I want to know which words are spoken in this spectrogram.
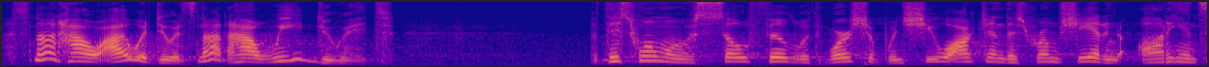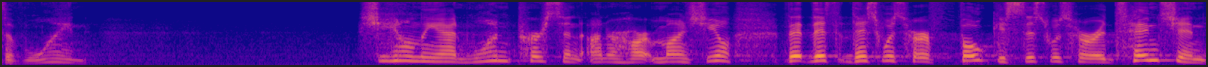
That's not how I would do it. It's not how we do it. But this woman was so filled with worship. When she walked in this room, she had an audience of one. She only had one person on her heart mind. She, this, this was her focus, this was her attention.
